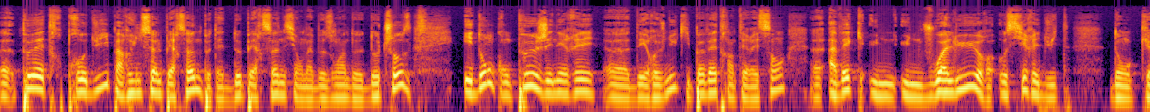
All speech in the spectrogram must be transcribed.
euh, peut être produit par une seule personne, peut-être deux personnes si on a besoin d'autres choses, et donc on peut générer euh, des revenus qui peuvent être intéressants euh, avec une, voilure aussi réduite. Donc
